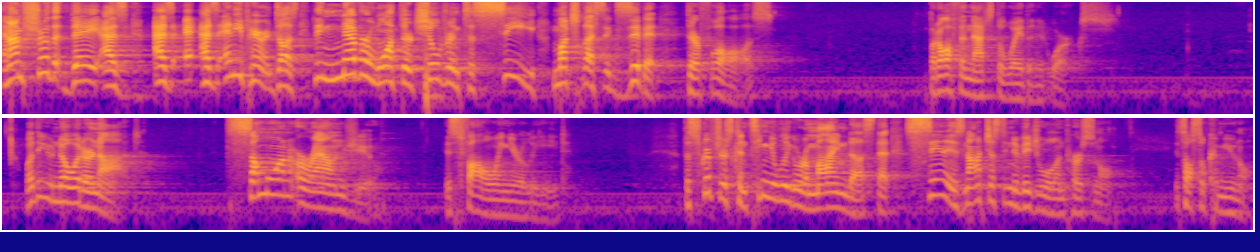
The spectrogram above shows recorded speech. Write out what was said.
And I'm sure that they, as, as, as any parent does, they never want their children to see, much less exhibit, their flaws. But often that's the way that it works. Whether you know it or not, someone around you is following your lead. The scriptures continually remind us that sin is not just individual and personal, it's also communal.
